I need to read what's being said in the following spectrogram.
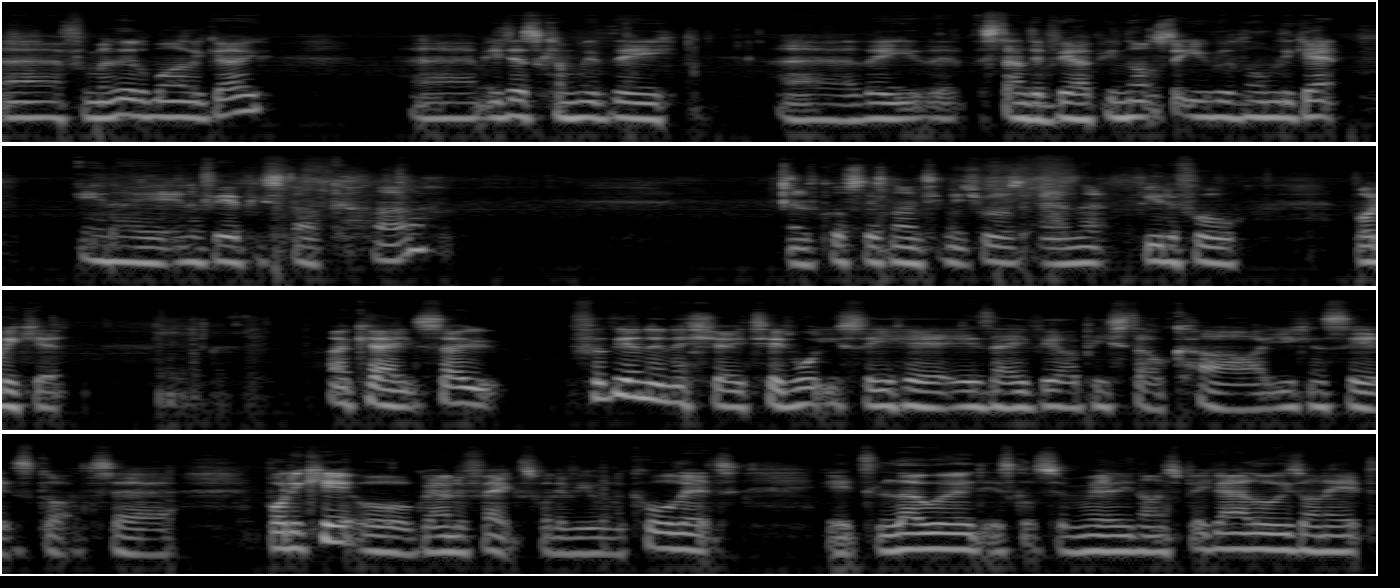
uh, from a little while ago. Um, it does come with the, uh, the, the standard VIP knots that you would normally get in a in a VIP style car. And of course, there's 19 inch wheels and that beautiful body kit. Okay, so for the uninitiated, what you see here is a VIP style car. You can see it's got uh, body kit or ground effects, whatever you want to call it. It's lowered, it's got some really nice big alloys on it,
